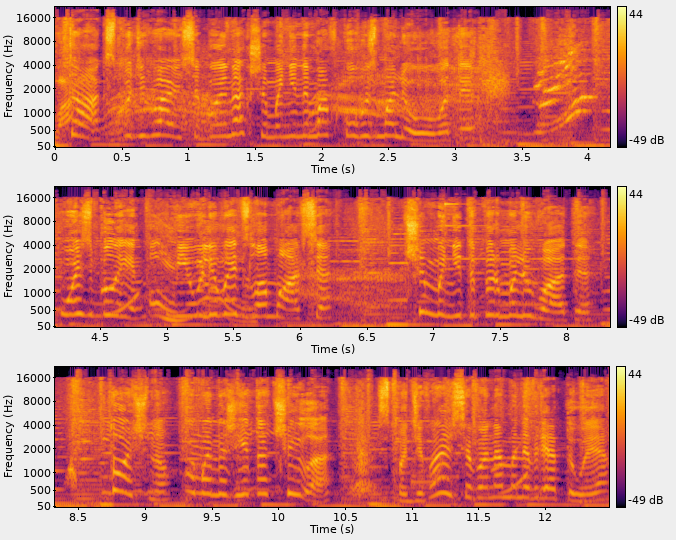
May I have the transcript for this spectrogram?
Так, сподіваюся, бо інакше мені нема в кого змальовувати. Ось блин, мій олівець зламався. Чим мені тепер малювати? Точно, у мене ж є точила. Сподіваюся, вона мене врятує.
